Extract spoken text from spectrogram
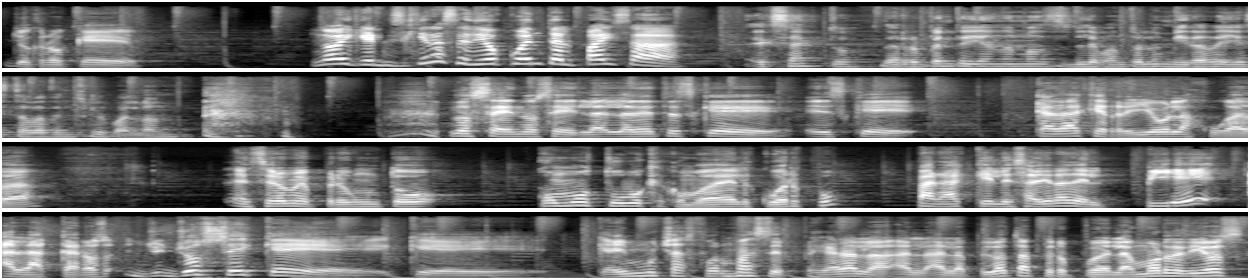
yo creo que No, y que ni siquiera se dio cuenta el paisa. Exacto. De repente ya nada más levantó la mirada y ya estaba dentro del balón. No sé, no sé. La, neta es que es que cada que reyó la jugada, en serio me pregunto cómo tuvo que acomodar el cuerpo para que le saliera del pie a la cara. Yo, sé que, que, hay muchas formas de pegar a la, a la- pelota, pero por el amor de Dios,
